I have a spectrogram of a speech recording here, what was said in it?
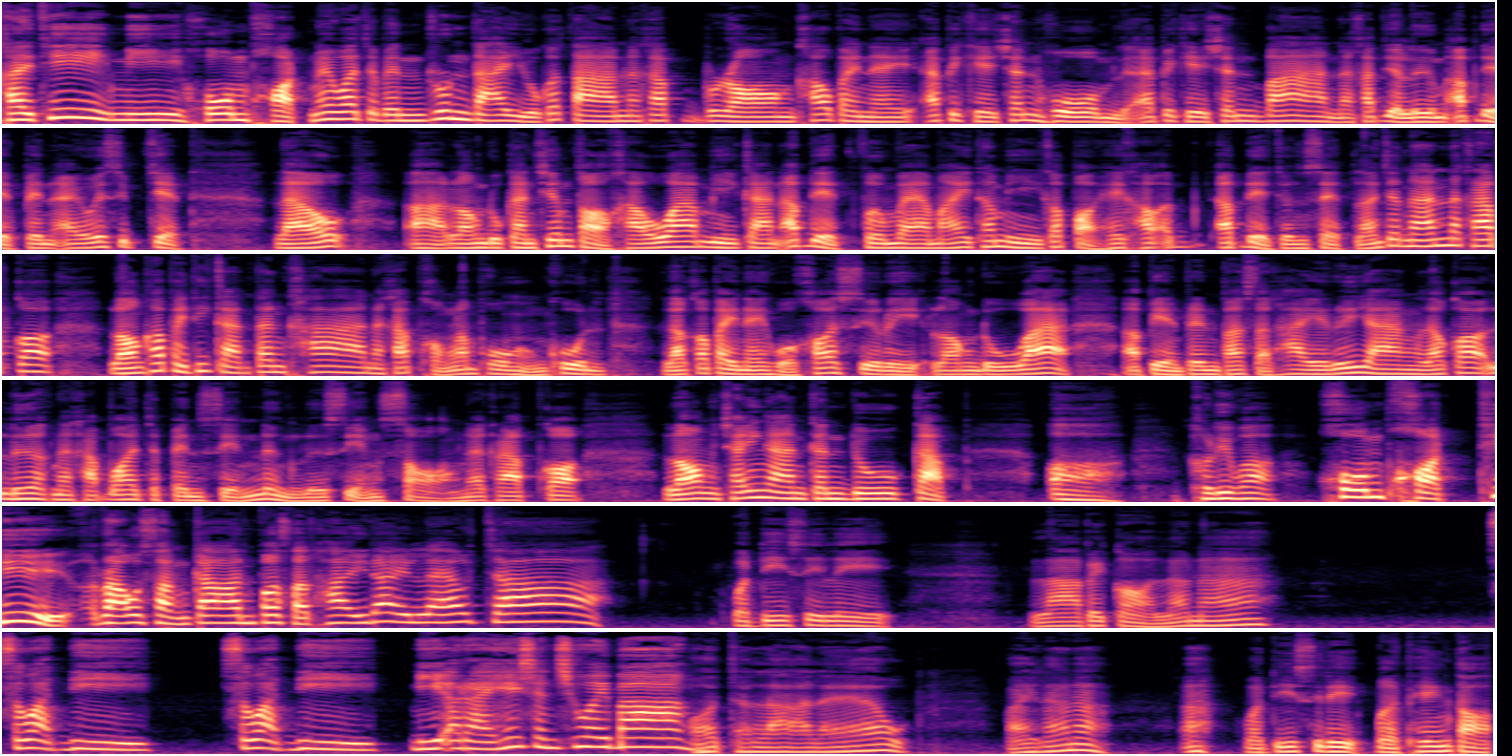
ใครที่มี HomePod ไม่ว่าจะเป็นรุ่นใดอยู่ก็ตามนะครับ ลองเข้าไปในแอปพลิเคชัน Home หรือแอปพลิเคชันบ้านนะครับ อย่าลืมอัปเดตเป็น iOS 17 แล้วอาลองดูการเชื่อมต่อเขาว่ามีการอัปเดตเฟิร์มแวร์ไหมถ้ามีก็ปล่อยให้เขาอัปอัปเดตจนเสร็จ หลังจากนั้นนะครับก็ลองเข้าไปที่การตั้งค่านะครับของลำโพงของคุณ แล้วก็ไปในหัวข้อ Siri ลองดูว่าอ่าเปลี่ยนเป็นภาษาไทยหรือยัง แล้วก็เลือกนะครับว่าจะเป็นเสียง 1 หรือเสียง2นะครับก็ลองใช้งานกันดูกับเอ่อเขาเรียกว่า HomePod ที่เราสั่งการภาษาไทยได้แล้วจ้าสวัสดีซิริลาไปก่อนแล้วนะ สวัสดี สวัสดี มีอะไรให้ฉันช่วยบ้าง อ๋อจะลาแล้ว ไปแล้วนะอะสวัสดีสิริเปิดเพลงต่อ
